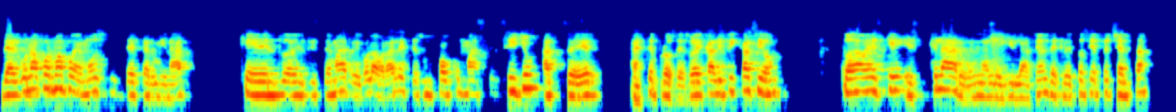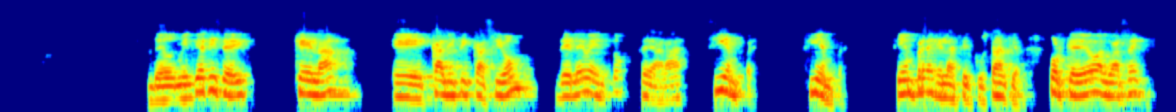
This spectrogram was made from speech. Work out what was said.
De alguna forma podemos determinar que dentro del sistema de riesgos laborales es un poco más sencillo acceder a este proceso de calificación, toda vez que es claro en la legislación, del decreto 180 de 2016, que la eh, calificación del evento se dará siempre, siempre, siempre en las circunstancias, porque debe evaluarse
